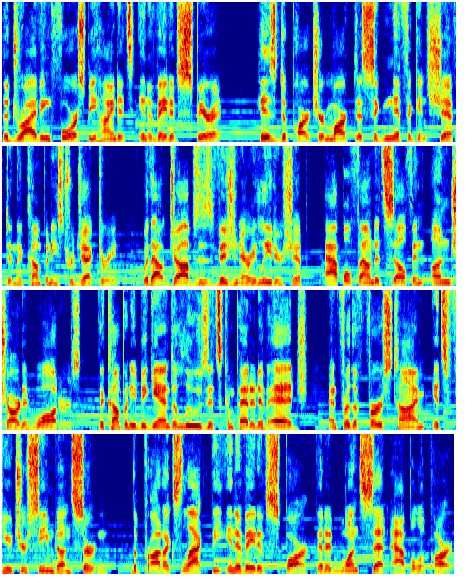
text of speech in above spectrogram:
the driving force behind its innovative spirit. His departure marked a significant shift in the company's trajectory. Without Jobs' visionary leadership, Apple found itself in uncharted waters. The company began to lose its competitive edge, and for the first time, its future seemed uncertain. The products lacked the innovative spark that had once set Apple apart.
